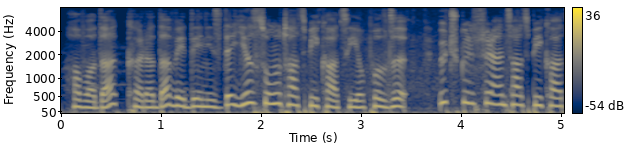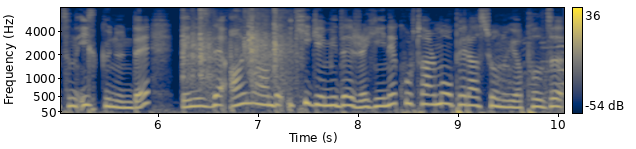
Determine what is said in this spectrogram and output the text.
havada, karada ve denizde yıl sonu tatbikatı yapıldı. 3 gün süren tatbikatın ilk gününde denizde aynı anda iki gemide rehine kurtarma operasyonu yapıldı.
